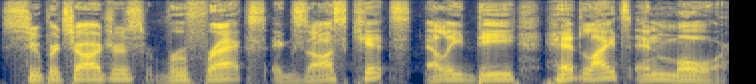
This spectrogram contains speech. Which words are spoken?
Superchargers, roof racks, exhaust kits, LED headlights, and more.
